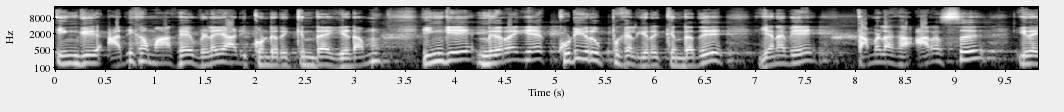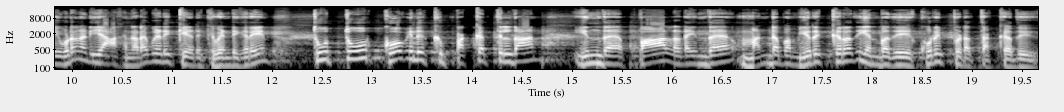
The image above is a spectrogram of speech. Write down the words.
இங்கு அதிகமாக விளையாடி கொண்டிருக்கின்ற இடம். இங்கே நிறைய குடியிருப்புகள் இருக்கின்றது. எனவே தமிழக அரசு இதை உடனடியாக நடவடிக்கை எடுக்க வேண்டுகிறேன். தூத்தூர் கோவிலுக்கு பக்கத்தில்தான் இந்த பால் அடைந்த மண்டபம் இருக்கிறது என்பது குறிப்பிடத்தக்கது.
